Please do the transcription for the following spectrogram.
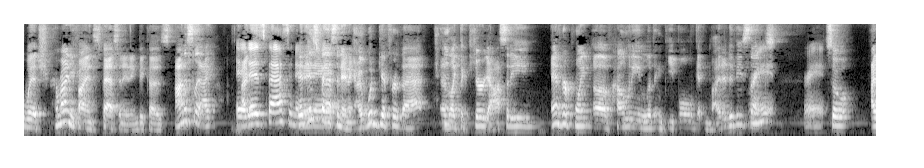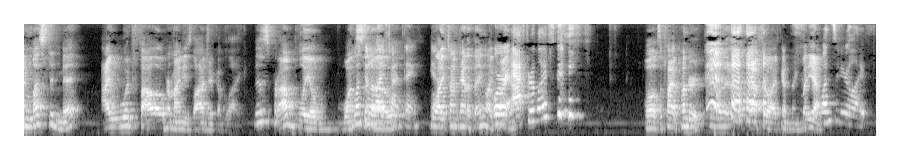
which Hermione finds fascinating because honestly, I It I- is fascinating. it is fascinating. I would give her that as like the curiosity and her point of how many living people get invited to these things. Right. So I must admit, I would follow Hermione's logic of like, this is probably a once, Once in a lifetime thing. Yeah. lifetime kind of thing. Like, or afterlife thing. well, it's a 500 afterlife kind of thing. But yeah, Once in your life.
